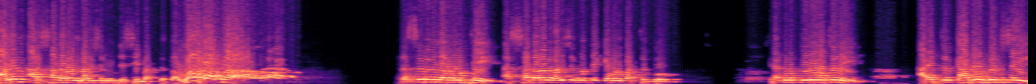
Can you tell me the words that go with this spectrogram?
আলেম আর সাধারণ মানুষের মধ্যে সেই পার্থক্য। আল্লাহু রসুল্লাহর মধ্যে আর সাধারণ মানুষের মধ্যে কেমন পার্থক্য? এটা কোনো তুলনা চলে আর একজন কাগজ ব্যবসায়ী,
